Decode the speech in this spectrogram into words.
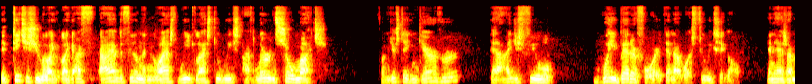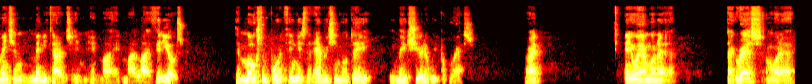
it teaches you like like I I have the feeling that in the last week, last two weeks, I've learned so much from just taking care of her that I just feel way better for it than I was two weeks ago. And as I mentioned many times in, in my, my live videos, the most important thing is that every single day we make sure that we progress. Right? Anyway, I'm gonna digress. I'm gonna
